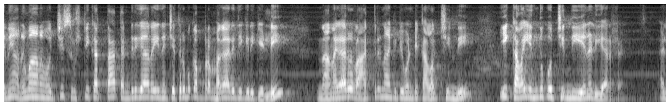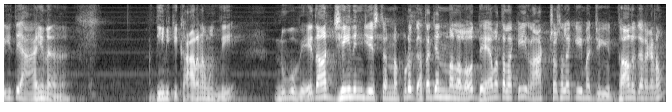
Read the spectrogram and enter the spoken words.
అని అనుమానం వచ్చి సృష్టికర్త తండ్రి గారైన చతుర్ముఖ బ్రహ్మగారి దగ్గరికి వెళ్ళి నాన్నగారు రాత్రి నాకు ఇటువంటి కళ వచ్చింది. ఈ కళ ఎందుకు వచ్చింది అని అడిగారట. అడిగితే ఆయన దీనికి కారణం ఉంది. నువ్వు వేదాధ్యయనం చేస్తున్నప్పుడు గత జన్మలలో దేవతలకి రాక్షసులకి మధ్య యుద్ధాలు జరగడం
